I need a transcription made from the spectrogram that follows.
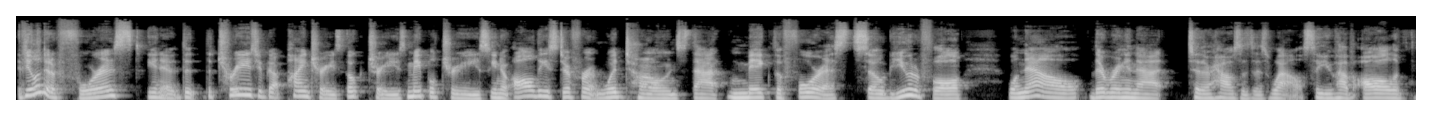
if you look at a forest, you know, the, the trees, you've got pine trees, oak trees, maple trees, you know, all these different wood tones that make the forest so beautiful. Well, now they're bringing that to their houses as well. So you have all of the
